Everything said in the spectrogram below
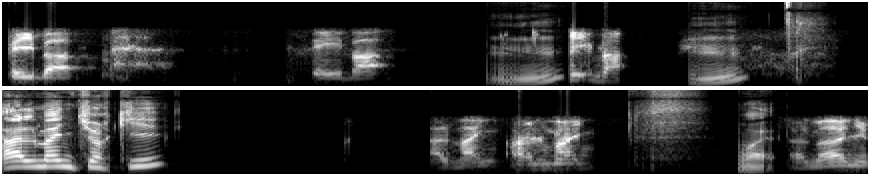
Pays-Bas. Pays-Bas, Mhm, Pays-Bas, mhm. Allemagne, Turquie. Allemagne. Allemagne. Allemagne.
